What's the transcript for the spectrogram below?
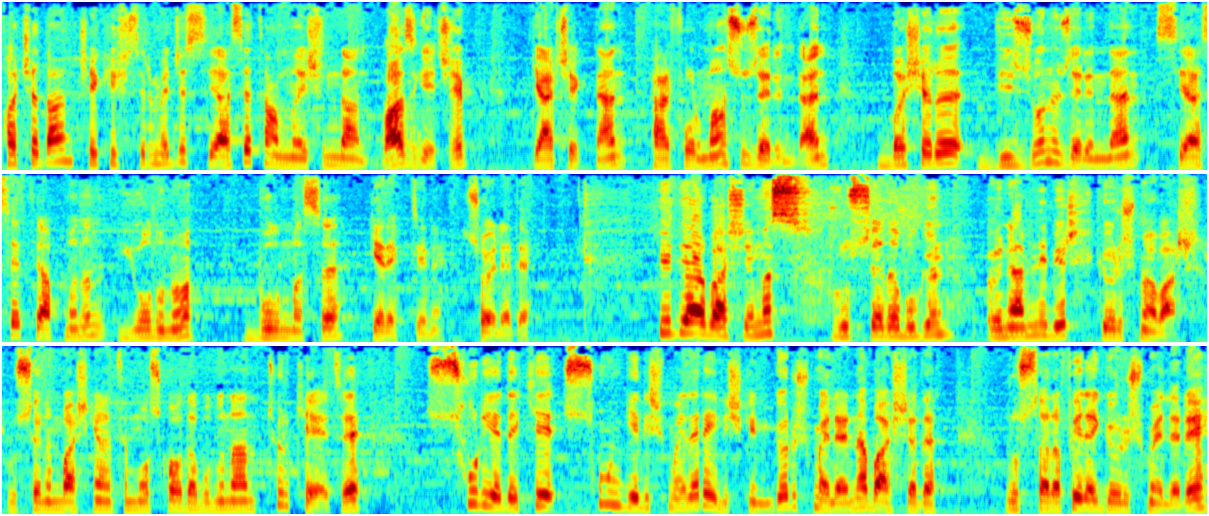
paçadan çekiştirmeci siyaset anlayışından vazgeçip gerçekten performans üzerinden, başarı, vizyon üzerinden siyaset yapmanın yolunu bulması gerektiğini söyledi. Bir diğer başlığımız Rusya'da bugün önemli bir görüşme var. Rusya'nın başkenti Moskova'da bulunan Türkiye Suriye'deki son gelişmelere ilişkin görüşmelerine başladı. Rus tarafıyla görüşmeleri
